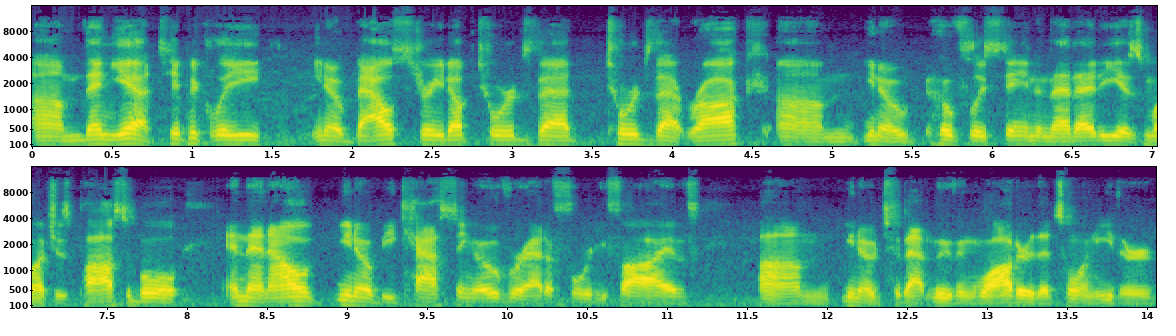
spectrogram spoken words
um, then yeah, typically, you know, bow straight up towards that towards that rock. Um, you know, hopefully staying in that eddy as much as possible, and then I'll you know be casting over at a 45, um, you know, to that moving water that's on either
